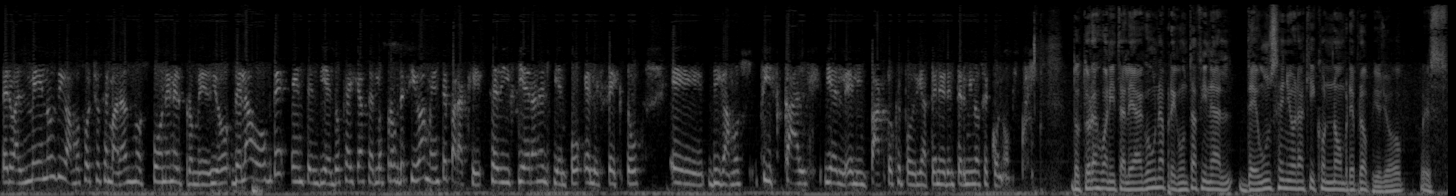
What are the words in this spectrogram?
pero al menos digamos ocho semanas nos ponen el promedio de la OCDE, entendiendo que hay que hacerlo progresivamente para que se difiera en el tiempo el efecto, eh, digamos, fiscal y el, el impacto que podría tener en términos económicos. Doctora Juanita, le hago una pregunta final de un señor aquí con nombre propio. Yo, pues,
